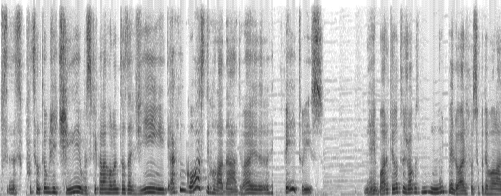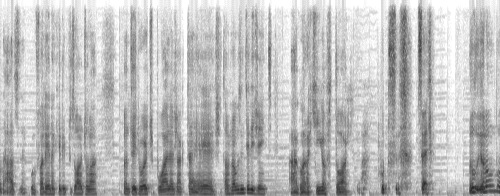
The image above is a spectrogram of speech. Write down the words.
você não tem objetivo, você fica lá rolando teus dadinhos. Há quem gosta de rolar dado, eu, eu respeito isso. Né? Embora tenha outros jogos muito melhores para você poder rolar dados, né? Como eu falei naquele episódio lá anterior, tipo Alha Jacta Ash e tal, jogos inteligentes. Agora, King of Talk, putz, sério. Eu não, não,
